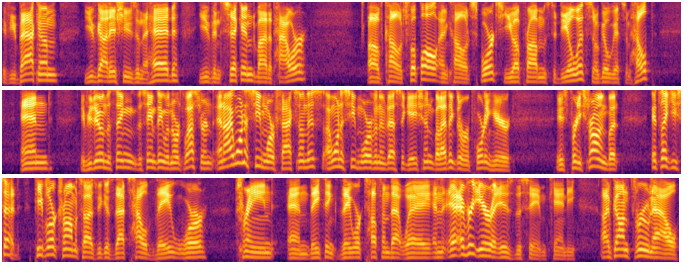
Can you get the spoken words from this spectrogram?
If you back him, you've got issues in the head. You've been sickened by the power of college football and college sports. You have problems to deal with, so go get some help. And if you're doing the thing, the same thing with Northwestern, and I want to see more facts on this. I want to see more of an investigation, but I think the reporting here is pretty strong. But it's like you said, people are traumatized because that's how they were trained and they think they were toughened that way. And every era is the same, Candy. I've gone through now,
